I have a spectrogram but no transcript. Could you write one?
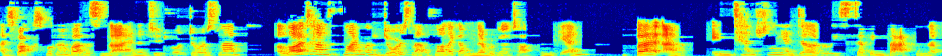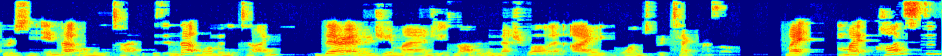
I've spoken about this in the INFJ door slam. A lot of times it's not even a door slam. It's not like I'm never going to talk to them again but I'm intentionally and deliberately stepping back from that person in that moment in time because in that moment in time, their energy and my energy is not going to mesh well and I want to protect myself. My, my constant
